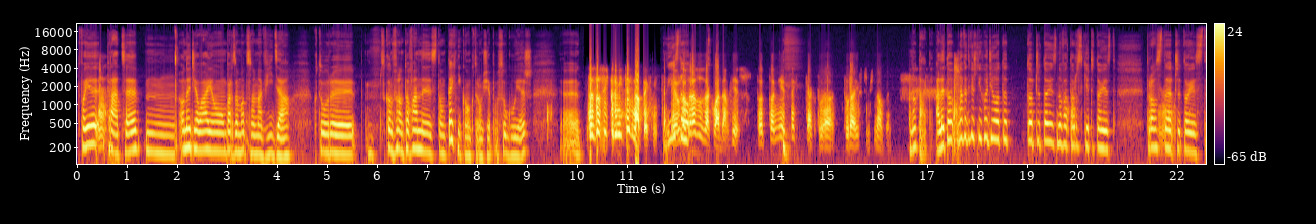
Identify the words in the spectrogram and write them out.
Twoje hmm. prace, mm, one działają bardzo mocno na widza, który skonfrontowany z tą techniką, którą się posługujesz. E, to jest dosyć prymitywna technika. Jest ja już to... od razu zakładam, wiesz, to, to nie jest technika, która, która jest czymś nowym. No tak, ale to nawet wiesz, nie chodzi o to, to czy to jest nowatorskie, czy to jest proste, no. czy to jest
